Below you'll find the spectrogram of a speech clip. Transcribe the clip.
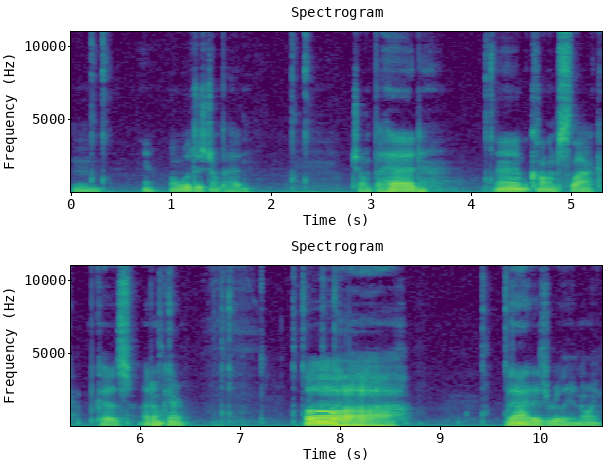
Hmm. Yeah, well, we'll just jump ahead. Jump ahead. And we'll call him Slack because I don't care. Oh, that is really annoying.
